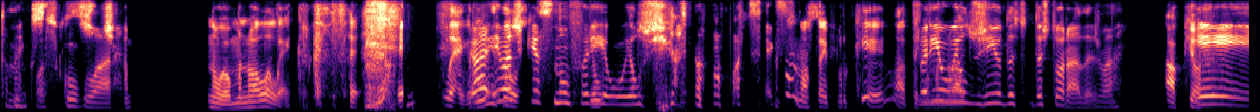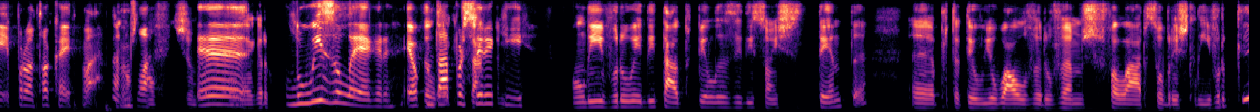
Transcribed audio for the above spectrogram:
Também é que posso googlar. Não é o Manuel Alegre. É Alegre. Eu, Luís eu acho que esse não faria eu- o elogio da. Não sei porquê. Lá tenho Faria o Manuel- elogio das, das touradas, vá. Ah, que horror. E, pronto, ok, vá, Não, vamos não, lá. não Eh, Alegre. Luís Alegre, é o que me está a aparecer aqui. um livro editado pelas edições 70. eh, portanto, eu e o Álvaro vamos falar sobre este livro, que,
